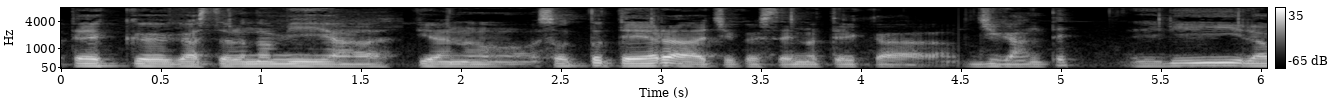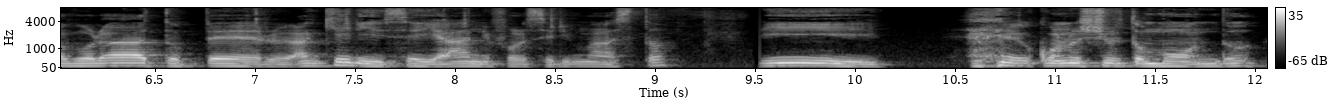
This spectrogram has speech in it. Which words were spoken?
PEC Gastronomia piano sottoterra, c'è questa enoteca gigante e lì ho lavorato per, anche lì sei anni forse è rimasto, lì ho conosciuto mondo,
